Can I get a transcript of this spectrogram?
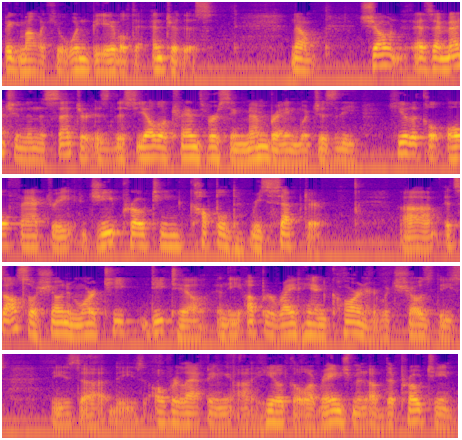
big molecule wouldn't be able to enter this. Now, shown as I mentioned in the center is this yellow transversing membrane, which is the helical olfactory G protein coupled receptor. Uh, it's also shown in more detail in the upper right-hand corner, which shows these these uh, these overlapping uh, helical arrangement of the protein.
